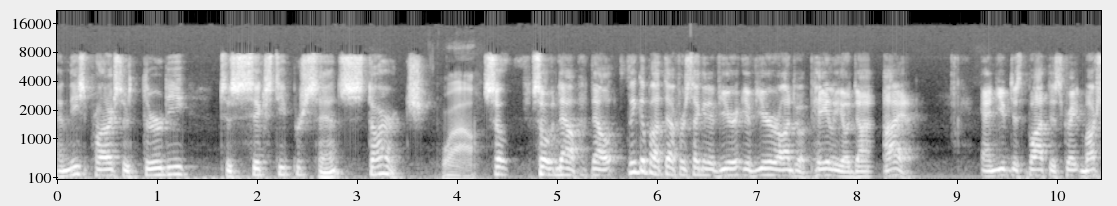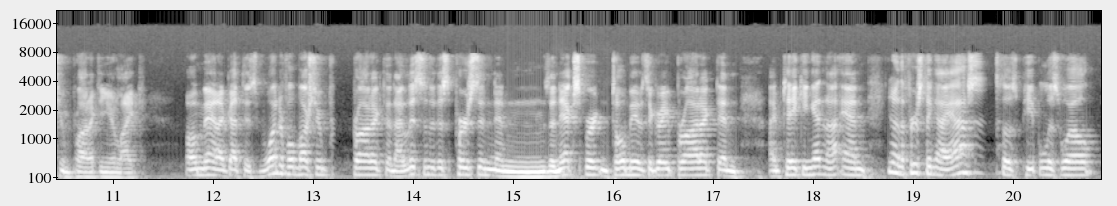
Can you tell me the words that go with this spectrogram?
And these products are 30 to 60% starch. Wow. So so now now think about that for a second if you're if you're onto a paleo diet and you've just bought this great mushroom product and you're like, "Oh man, I've got this wonderful mushroom product and I listened to this person and was an expert and told me it was a great product and I'm taking it and, I, and you know the first thing I ask those people is, "Well,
